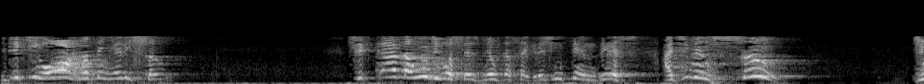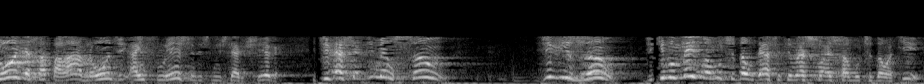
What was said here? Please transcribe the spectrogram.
e de que ordem eles são. Se cada um de vocês, membros dessa igreja, entendesse a dimensão de onde essa palavra, onde a influência desse ministério chega, e tivesse a dimensão de visão de que no meio de uma multidão dessa, que não é só essa multidão aqui,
